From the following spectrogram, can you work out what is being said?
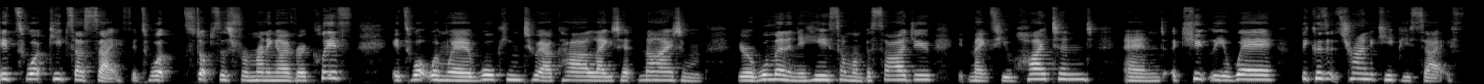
It's what keeps us safe. It's what stops us from running over a cliff. It's what, when we're walking to our car late at night and you're a woman and you hear someone beside you, it makes you heightened and acutely aware because it's trying to keep you safe.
